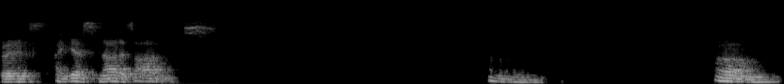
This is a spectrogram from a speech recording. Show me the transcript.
but it's, I guess, not as obvious. Um, um,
